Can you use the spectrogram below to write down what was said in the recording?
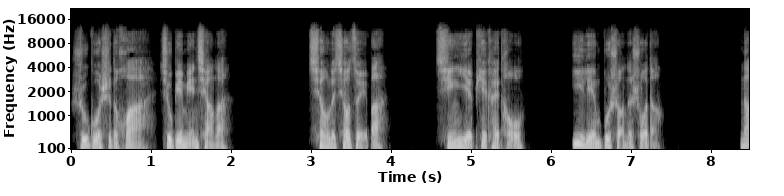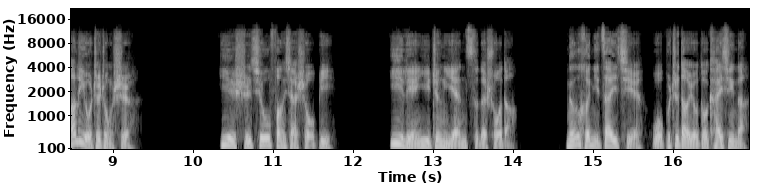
如果是的话，就别勉强了。”翘了翘嘴巴。秦叶撇开头，一脸不爽的说道：“哪里有这种事？”叶时秋放下手臂，一脸义正言辞的说道：“能和你在一起，我不知道有多开心呢。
